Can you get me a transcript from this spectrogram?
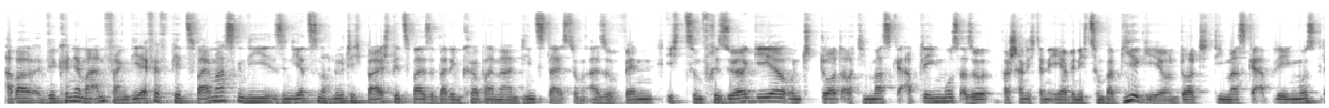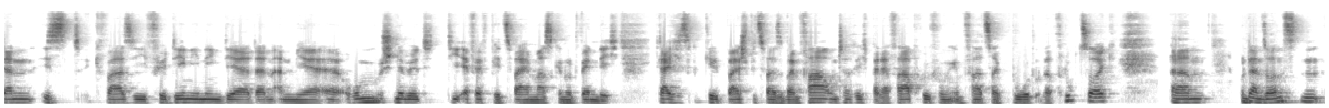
aber wir können ja mal anfangen. Die FFP2-Masken, die sind jetzt noch nötig, beispielsweise bei den körpernahen Dienstleistungen. Also wenn ich zum Friseur gehe und dort auch die Maske ablegen muss, also wahrscheinlich dann eher, wenn ich zum Barbier gehe und dort die Maske ablegen muss, dann ist quasi für denjenigen, der dann an mir äh, rumschnibbelt, die FFP2-Maske notwendig. Gleiches gilt beispielsweise beim Fahrunterricht, bei der Fahrprüfung im Fahrzeug, Boot oder Flugzeug. Ähm, und ansonsten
